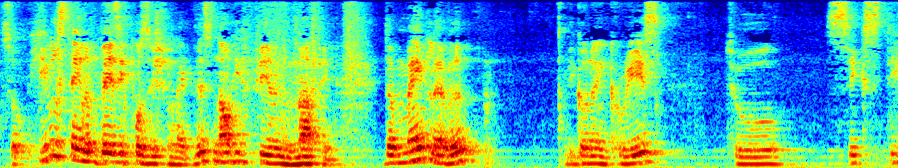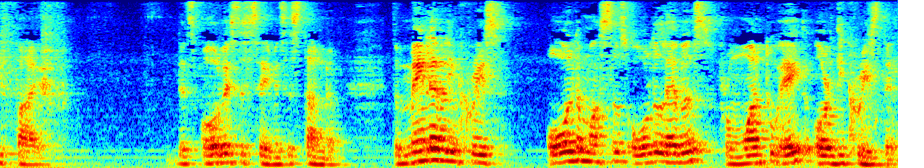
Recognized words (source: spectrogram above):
So he will stay in a basic position like this. Now he feeling nothing. The main level we're gonna increase to 65 that's always the same. It's a standard. The main level increase all the muscles all the levels from 1 to 8 or decrease them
